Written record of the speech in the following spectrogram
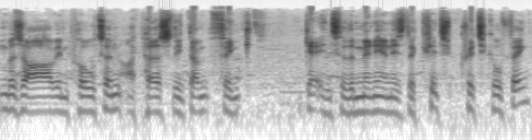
Numbers are important. I personally don't think getting to the million is the crit- critical thing.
